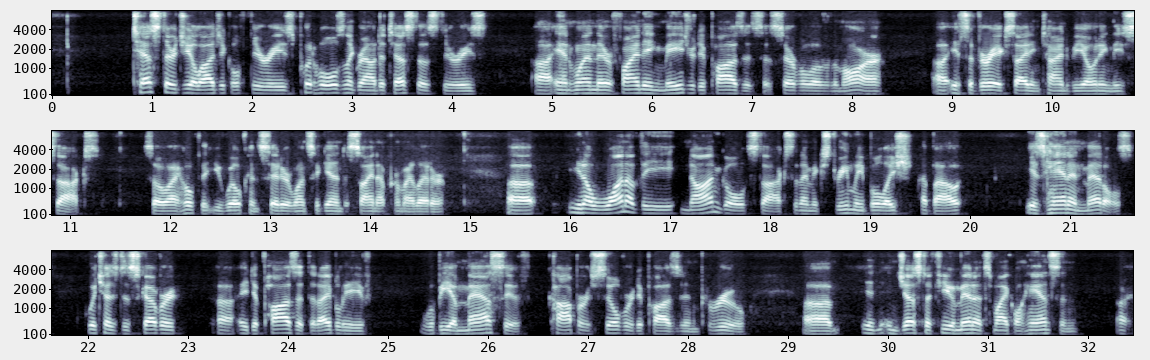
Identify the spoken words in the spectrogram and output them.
test their geological theories, put holes in the ground to test those theories, uh, and when they're finding major deposits, as several of them are, uh, it's a very exciting time to be owning these stocks. So I hope that you will consider once again to sign up for my letter. Uh, you know, one of the non-gold stocks that I'm extremely bullish about is Hannan Metals, which has discovered uh, a deposit that I believe will be a massive copper silver deposit in Peru. Uh, in, in, just a few minutes, Michael Hansen,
